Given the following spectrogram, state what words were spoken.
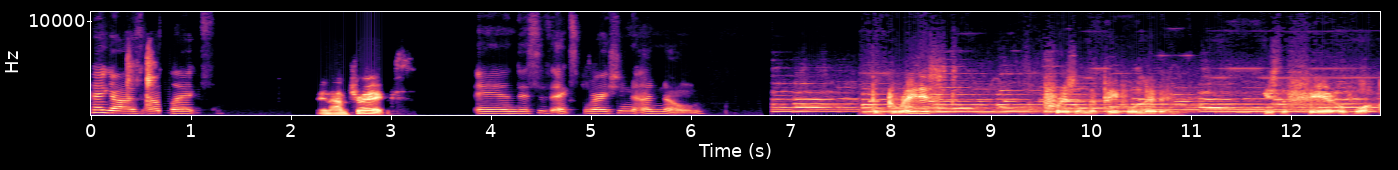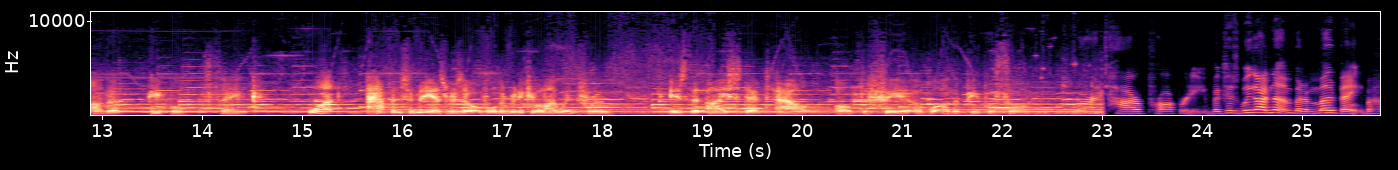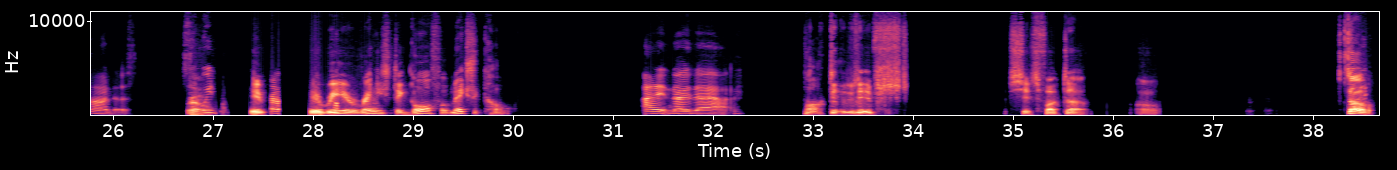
Hey guys, I'm Lex, And I'm Trex. and this is Exploration Unknown. The greatest prison that people live in is the fear of what other people think. What happened to me as a result of all the ridicule I went through is that I stepped out of the fear of what other people thought. Our entire property because we got nothing but a mud bank behind us. So Bro. we, It it rearranged the Gulf of Mexico. I didn't know that. Fuck, dude, it- shit's fucked up. Oh. So,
